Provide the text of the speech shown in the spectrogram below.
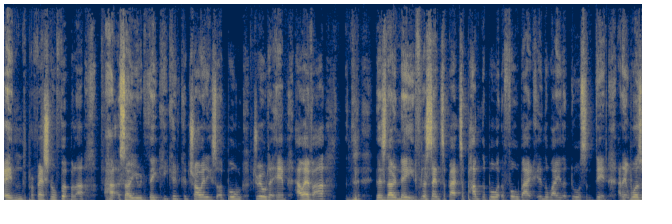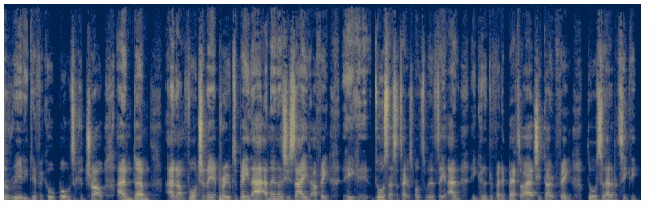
end professional footballer. Uh, So you would think he could control any sort of ball drilled at him. However, there's no need for the centre back to punt the ball at the fullback in the way that Dawson did, and it was a really difficult ball to control. And um, and unfortunately, it proved to be that. And then, as you say, I think he Dawson has to take responsibility, and he could have defended better. I actually don't think Dawson had a particularly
